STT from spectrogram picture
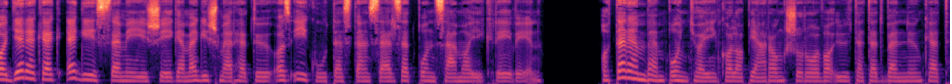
a gyerekek egész személyisége megismerhető az IQ-teszten szerzett pontszámaik révén. A teremben pontjaink alapján rangsorolva ültetett bennünket,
